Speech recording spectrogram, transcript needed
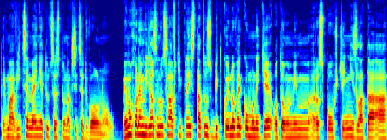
tak má víceméně tu cestu na 30 volnou. Mimochodem viděl jsem docela vtipný status bitcoinové komunitě o tom mým rozpouštění zlata a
